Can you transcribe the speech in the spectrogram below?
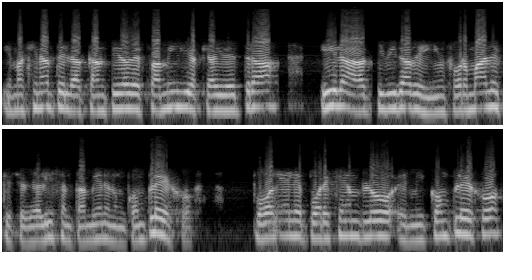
Imagínate la cantidad de familias que hay detrás y las actividades informales que se realizan también en un complejo. Ponele, por ejemplo, en mi complejo,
